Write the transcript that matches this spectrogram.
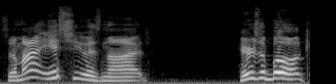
So my issue is not, here's a book,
